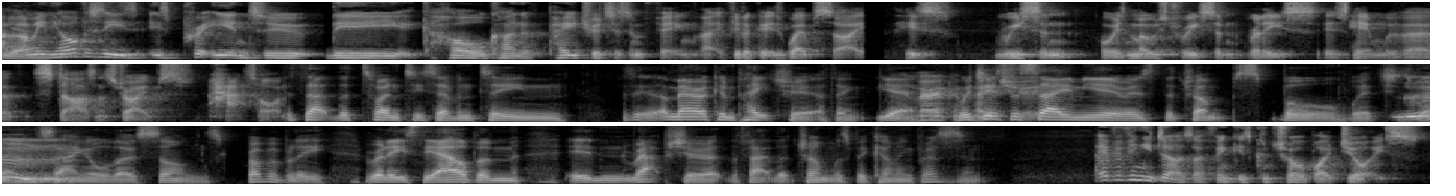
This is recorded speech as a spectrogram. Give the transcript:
Hmm. Yeah. I mean, he obviously is, is pretty into the whole kind of patriotism thing. Like, if you look at his website, his recent or his most recent release is him with a Stars and Stripes hat on. Is that the 2017 is it American Patriot? I think, yeah, American which is the same year as the Trump's Ball, which is where he mm. sang all those songs. Probably released the album in rapture at the fact that Trump was becoming president. everything he does, I think, is controlled by Joyce.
